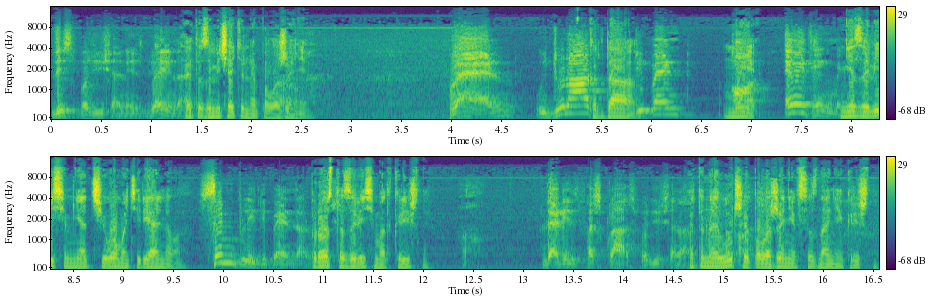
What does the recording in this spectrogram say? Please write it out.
Это замечательное положение. Когда мы не зависим ни от чего материального, просто зависим от Кришны. Это наилучшее положение в сознании Кришны.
